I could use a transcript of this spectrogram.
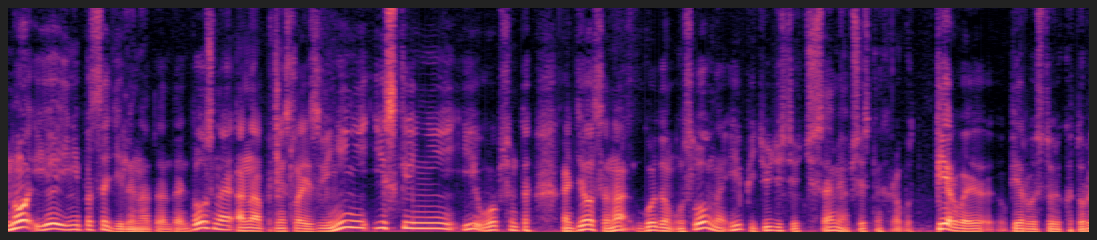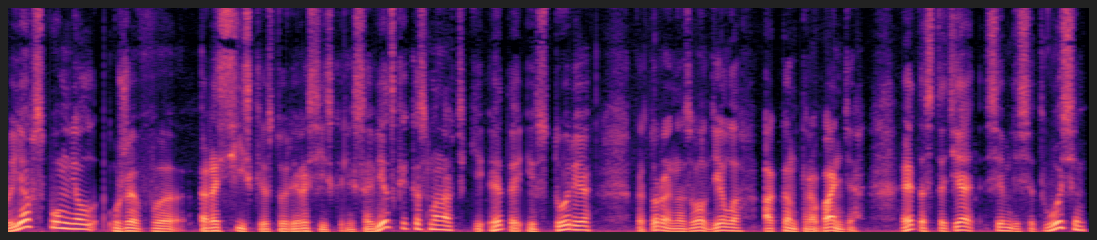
Но ее и не посадили, надо отдать должное. Она принесла извинения искренние, и, в общем-то, отделалась она годом условно и 50 часами общественных работ. Первая, первая история, которую я вспомнил, уже в российской истории, российской или советской космонавтики, это история которое назвал дело о контрабанде. Это статья 78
